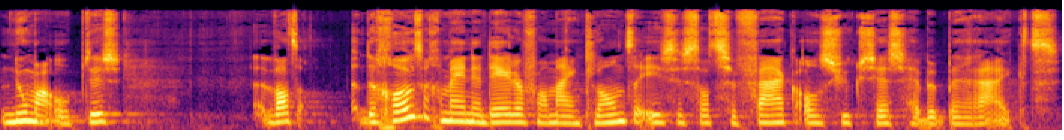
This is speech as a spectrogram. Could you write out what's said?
noem maar op. Dus wat de grote gemene deler van mijn klanten is, is dat ze vaak al succes hebben bereikt.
